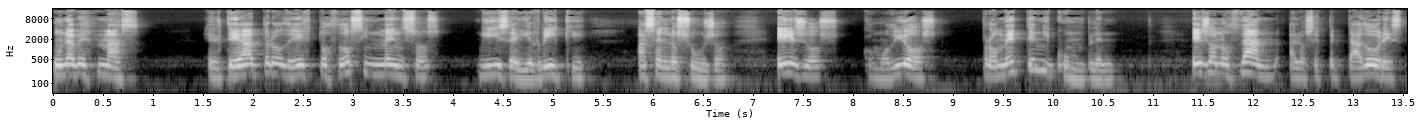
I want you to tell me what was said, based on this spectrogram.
Una vez más, el teatro de estos dos inmensos, Guise y Ricky, hacen lo suyo. Ellos, como Dios, prometen y cumplen. Ellos nos dan a los espectadores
